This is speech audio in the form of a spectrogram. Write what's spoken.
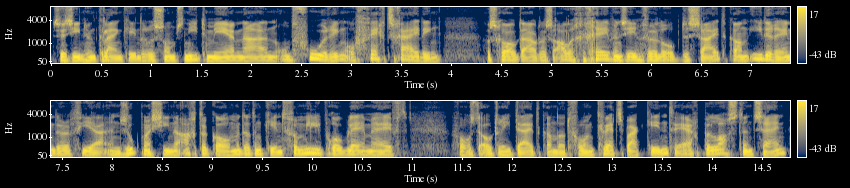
Ze zien hun kleinkinderen soms niet meer na een ontvoering of vechtscheiding. Als grootouders alle gegevens invullen op de site kan iedereen er via een zoekmachine achterkomen dat een kind familieproblemen heeft. Volgens de autoriteit kan dat voor een kwetsbaar kind erg belastend zijn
